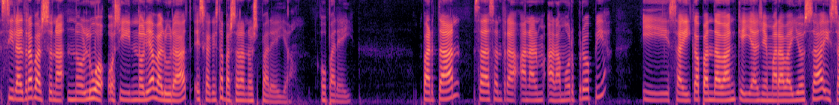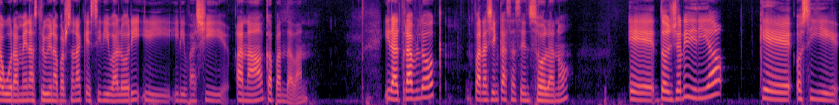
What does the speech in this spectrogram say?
si l'altra persona no, o sigui, no li ha valorat, és que aquesta persona no és per ella o per ell. Per tant, s'ha de centrar en l'amor propi i seguir cap endavant, que hi ha gent meravellosa i segurament es trobi una persona que sí li valori i, i li faci anar cap endavant. I l'altre bloc, per la gent que se sent sola, no? Eh, doncs jo li diria que, o sigui,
